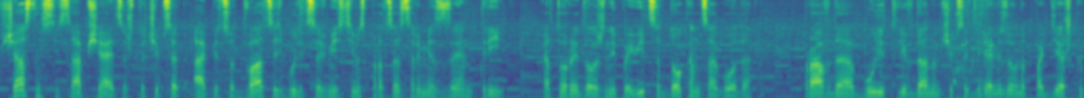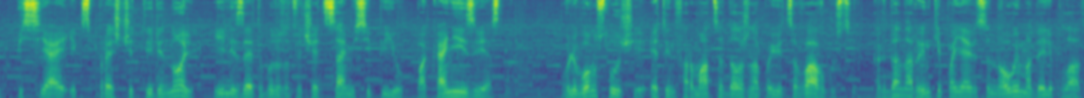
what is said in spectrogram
В частности, сообщается, что чипсет A520 будет совместим с процессорами Zen 3, которые должны появиться до конца года. Правда, будет ли в данном чипсете реализована поддержка PCI Express 4.0 или за это будут отвечать сами CPU, пока неизвестно. В любом случае, эта информация должна появиться в августе, когда на рынке появятся новые модели плат.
